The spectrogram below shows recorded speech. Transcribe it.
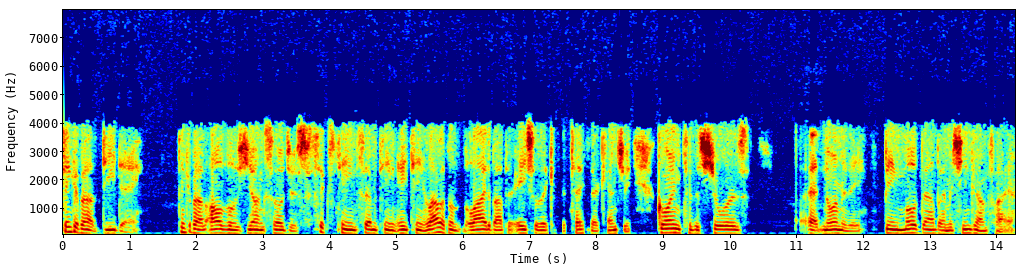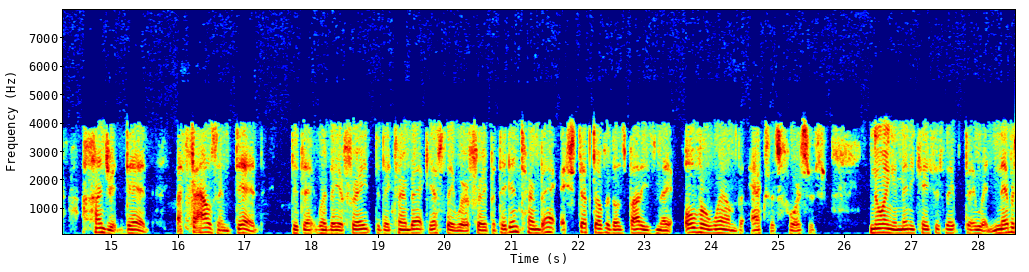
Think about D-Day. Think about all those young soldiers, 16, 17, 18. A lot of them lied about their age so they could protect their country. Going to the shores at Normandy, being mowed down by machine gun fire, a hundred dead, a thousand dead. Did they were they afraid? Did they turn back? Yes, they were afraid, but they didn't turn back. They stepped over those bodies and they overwhelmed the Axis forces, knowing in many cases they they would never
